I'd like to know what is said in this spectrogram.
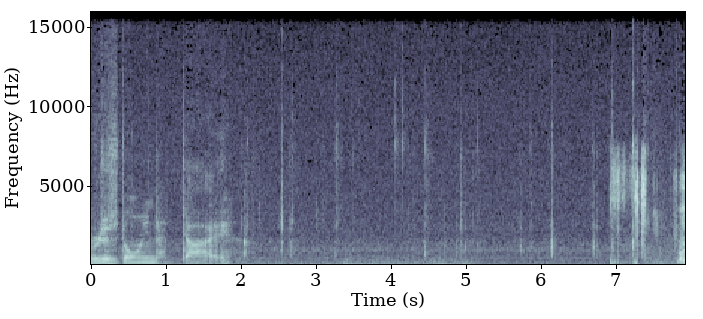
Whoever just joined, die.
